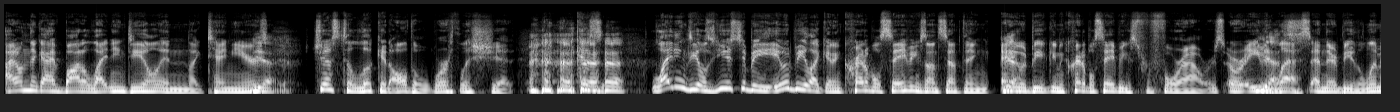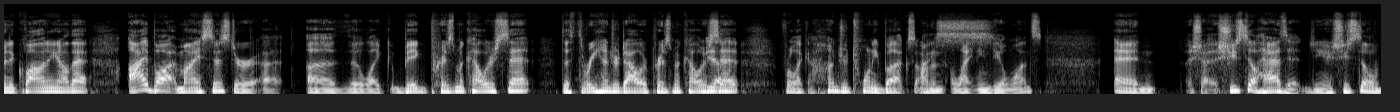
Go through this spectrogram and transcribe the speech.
I don't think I've bought a lightning deal in like ten years. Yeah, yeah. Just to look at all the worthless shit. Because lightning deals used to be, it would be like an incredible savings on something, and Yeah. it would be an incredible savings for four hours or even Yes. less, and there'd be the limited quality and all that. I bought my sister uh, uh, the like big Prismacolor set, the three hundred dollar Prismacolor Yeah. set for like hundred twenty bucks on a lightning deal once and she, she still has it. You know, she still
